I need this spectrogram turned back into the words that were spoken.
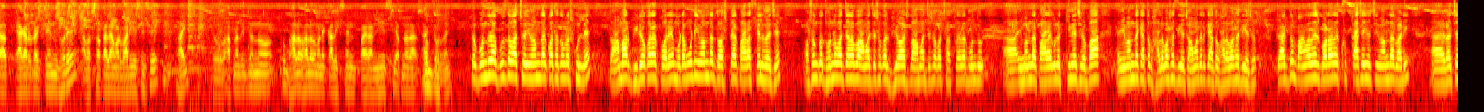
রাত এগারোটায় ট্রেন ধরে আবার সকালে আমার বাড়ি এসেছে ভাই। তো আপনাদের জন্য খুব ভালো ভালো মানে কালেকশন পায়রা নিয়ে এসেছি। আপনারা একদম। তো বন্ধুরা বুঝতে পারছ ইমামদার কথা তোমরা শুনলে। তো আমার ভিডিও করার পরে মোটামুটি ইমামদার দশ পেয়ার পায়রা সেল হয়েছে। অসংখ্য ধন্যবাদ জানাব আমার যে সকল ভিউয়ার্স বা আমার যে সকল সাবস্ক্রাইবার বন্ধু ইমামদার পায়রাগুলো কিনেছো বা ইমামদাকে এত ভালোবাসা দিয়েছ, আমাদেরকে এত ভালোবাসা দিয়েছ। তো একদম বাংলাদেশ বর্ডারের খুব কাছেই হচ্ছে ইমামদার বাড়ি। এটা হচ্ছে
